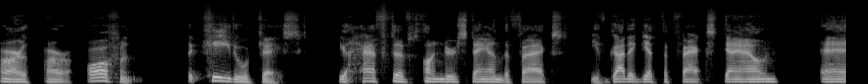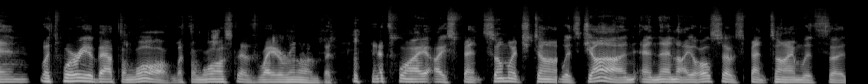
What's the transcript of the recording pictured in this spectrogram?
are are often the key to a case. You have to understand the facts. You've got to get the facts down. And let's worry about the law, what the law says later on. But that's why I spent so much time with John. And then I also spent time with uh,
